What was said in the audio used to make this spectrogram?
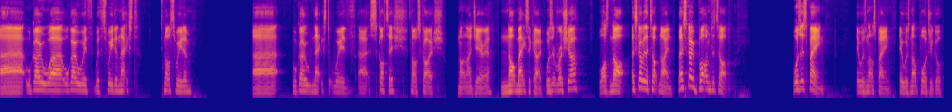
Uh, we'll go. Uh, we'll go with with Sweden next. It's not Sweden. Uh, we'll go next with uh, Scottish. It's not Scottish. Not Nigeria. Not Mexico. Was it Russia? Was not. Let's go with the top nine. Let's go bottom to top. Was it Spain? It was not Spain. It was not Portugal.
